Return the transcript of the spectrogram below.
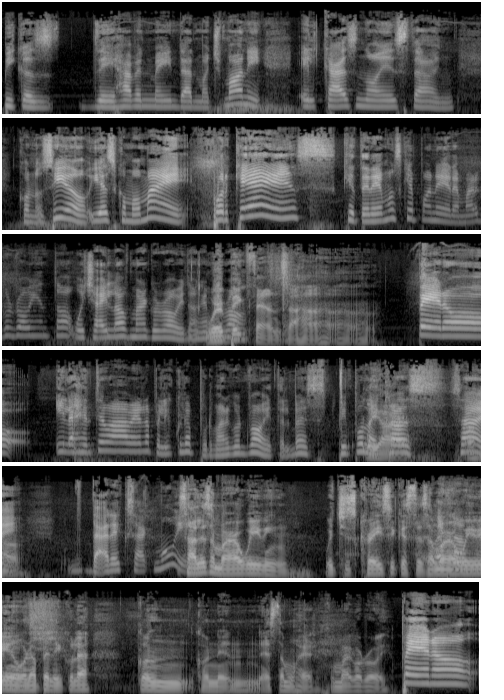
because they haven't made that much money. El cast no es tan conocido y es como, mae, ¿por qué es que tenemos que poner a Margot Robbie en todo? Which I love Margot Robbie, don't get me We're wrong. big fans. Ajá, ajá, ajá. Pero, y la gente va a ver la película por Margot Robbie, tal vez. People We like are. us, ¿sabe? Ajá. That exact movie. Sale Samara Weaving, which is crazy que esté Samara Weaving en una película con, con esta mujer, con Margot Robbie. Pero,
